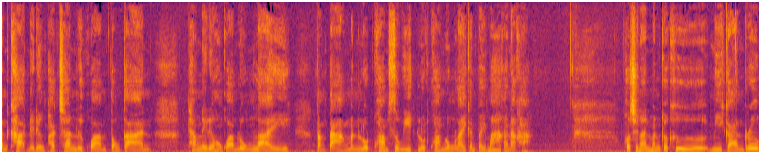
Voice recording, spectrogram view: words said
ันขาดในเรื่องพัชชั่น หรือความต้องการ ทั้งในเรื่องของความหลงไหลต่างๆ มันลดความสวีทลดความหลงไหลกันไปมากนะคะ เพราะฉะนั้นมันก็คือมีการเริ่ม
